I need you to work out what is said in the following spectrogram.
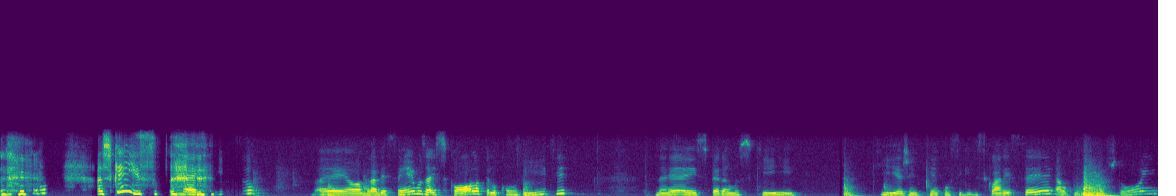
Acho que é isso. É isso. É, agradecemos à escola pelo convite. Né? Esperamos que que a gente tenha conseguido esclarecer algumas questões.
